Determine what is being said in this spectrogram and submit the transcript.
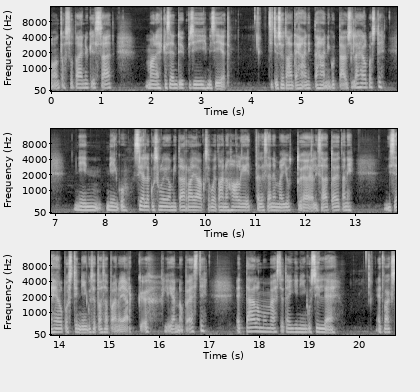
Lontossa tai Nykissä. Et mä oon ehkä sen tyyppisiä ihmisiä, että sit jos jotain tehdään, niin tehdään niin kuin täysillä helposti. Niin, niin kuin siellä, kun sulla ei ole mitään rajaa, kun sä voit aina itsellesi enemmän juttuja ja lisää töitä, niin niin se helposti niin kuin se tasapaino järkkyy liian nopeasti. Että täällä on mun mielestä jotenkin niin kuin silleen, että vaikka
